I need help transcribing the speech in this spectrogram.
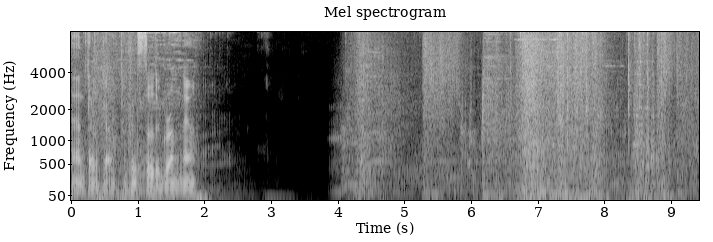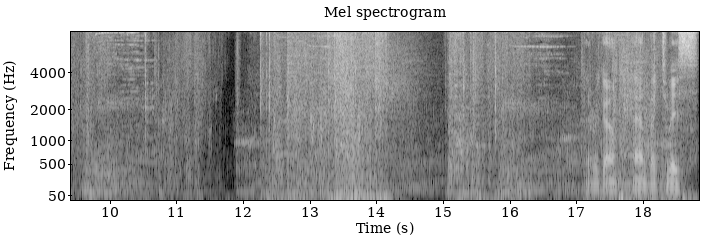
And there we go. I can still do gromp now. There we go. And back to base.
